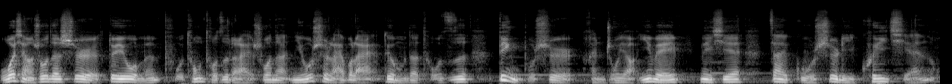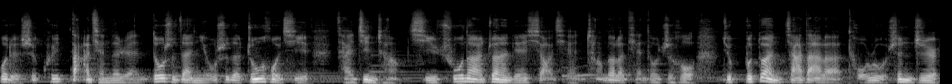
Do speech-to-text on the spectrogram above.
我想说的是，对于我们普通投资者来说呢，牛市来不来对我们的投资并不是很重要，因为那些在股市里亏钱或者是亏大钱的人，都是在牛市的中后期才进场，起初呢赚了点小钱，尝到了甜头之后，就不断加大了投入，甚至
